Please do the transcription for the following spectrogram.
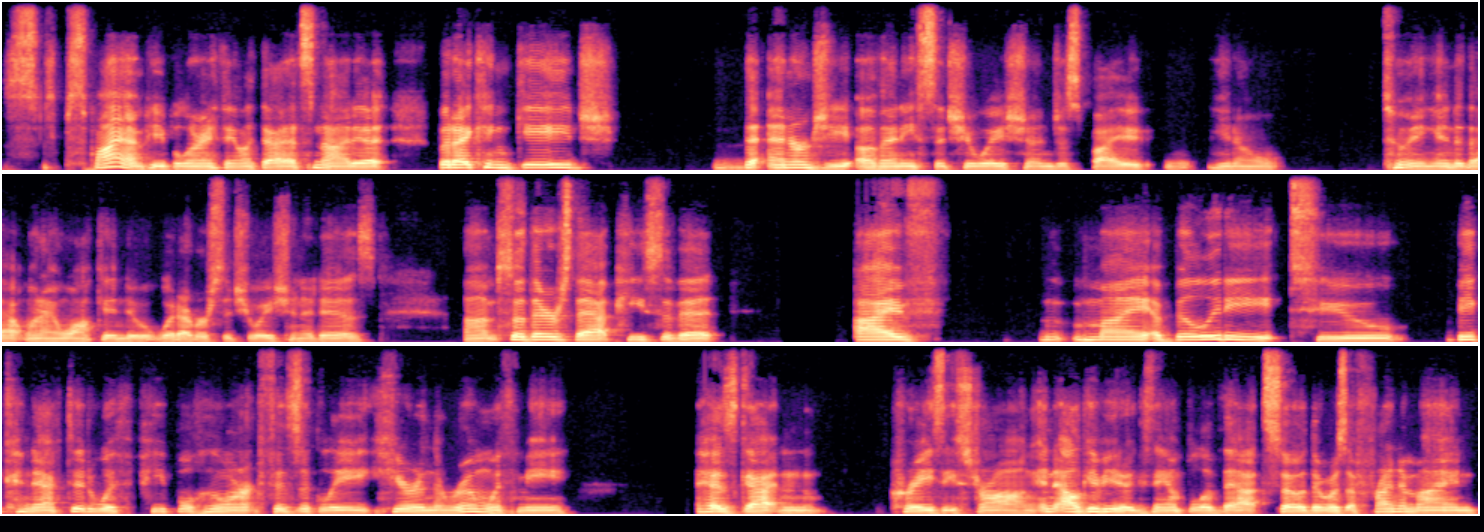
spy on people or anything like that. That's not it. But I can gauge the energy of any situation just by, you know, tuning into that when I walk into whatever situation it is. Um, so there's that piece of it. I've my ability to be connected with people who aren't physically here in the room with me has gotten crazy strong. And I'll give you an example of that. So there was a friend of mine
